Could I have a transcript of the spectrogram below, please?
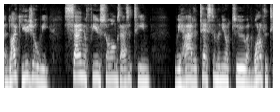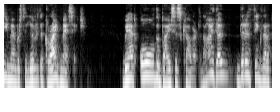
And like usual, we sang a few songs as a team. We had a testimony or two, and one of the team members delivered a great message. We had all the bases covered, and I don't, didn't think that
